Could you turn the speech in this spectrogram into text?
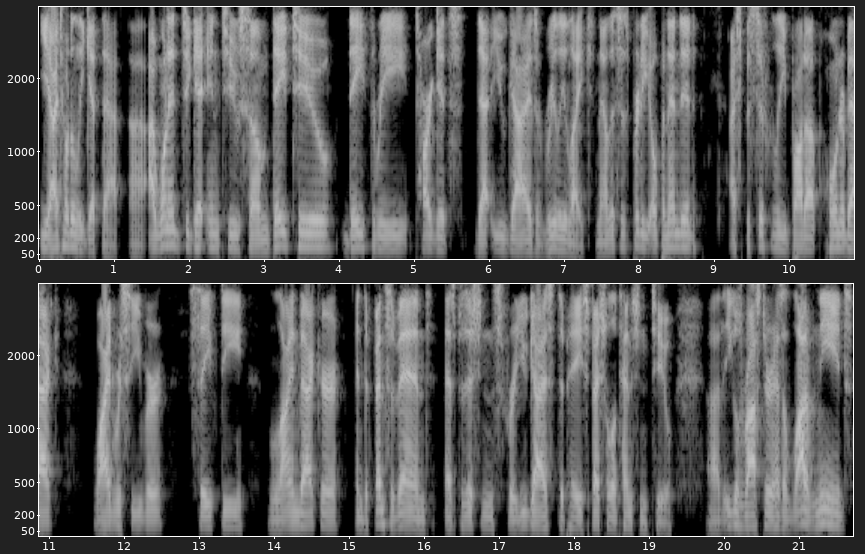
Yeah, I totally get that. Uh, I wanted to get into some day two, day three targets that you guys really like. Now, this is pretty open ended. I specifically brought up cornerback, wide receiver, safety, linebacker, and defensive end as positions for you guys to pay special attention to. Uh, the Eagles roster has a lot of needs,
